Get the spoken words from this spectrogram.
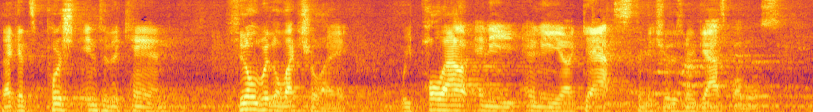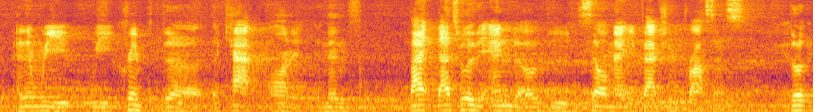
That gets pushed into the can, filled with electrolyte. We pull out any, any uh, gas to make sure there's no gas bubbles. And then we, we crimp the, the cap on it. And then that, that's really the end of the cell manufacturing process. The,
